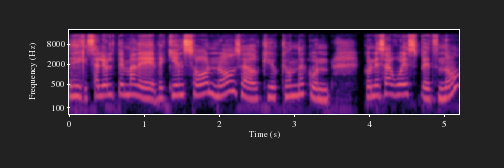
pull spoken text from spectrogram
Eh, salió el tema de, de quién son, ¿no? O sea, ¿qué, qué onda con, con esa huésped, ¿no?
